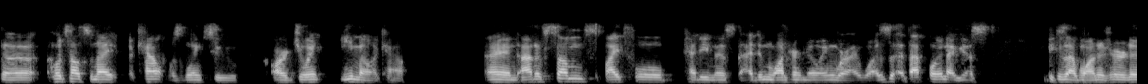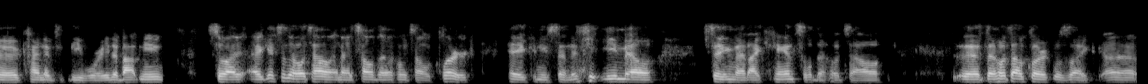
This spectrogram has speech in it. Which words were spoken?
The Hotel Tonight account was linked to our joint email account. And out of some spiteful pettiness I didn't want her knowing where I was at that point, I guess, because I wanted her to kind of be worried about me. So I, I get to the hotel and I tell the hotel clerk, hey, can you send an email saying that I canceled the hotel? Uh, the hotel clerk was like, uh,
